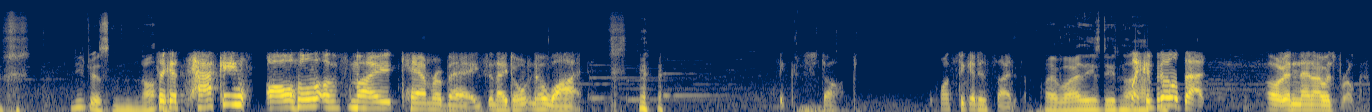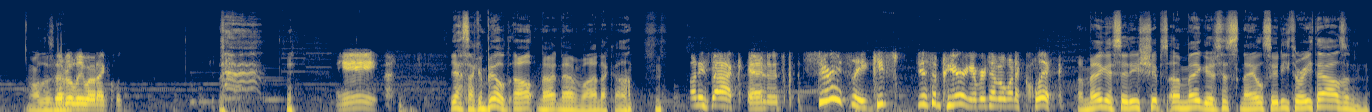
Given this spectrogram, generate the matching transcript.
you just not. It's like attacking all of my camera bags, and I don't know why. like, stop. It wants to get inside of them. Wait, why are these dudes not? I can build that. Oh, and then I was broke. Oh, there's no- Literally, when I clicked. hey, Yes, I can build. Oh no, never mind. I can't. money's back, and it's seriously it keeps disappearing every time I want to click. Omega City ships Omega to Snail City 3000.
